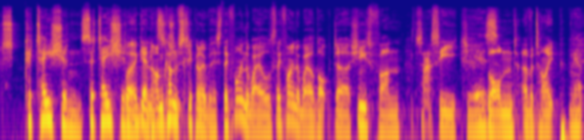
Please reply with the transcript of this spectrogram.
cetacean cetacean. But again, I'm kind of skipping over this. They find the whales. They find a whale doctor. She's fun, sassy, Hmm. She is. blonde of a type. Yep.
